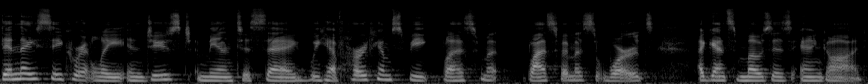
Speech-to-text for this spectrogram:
Then they secretly induced men to say, We have heard him speak blasphemous words against Moses and God.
